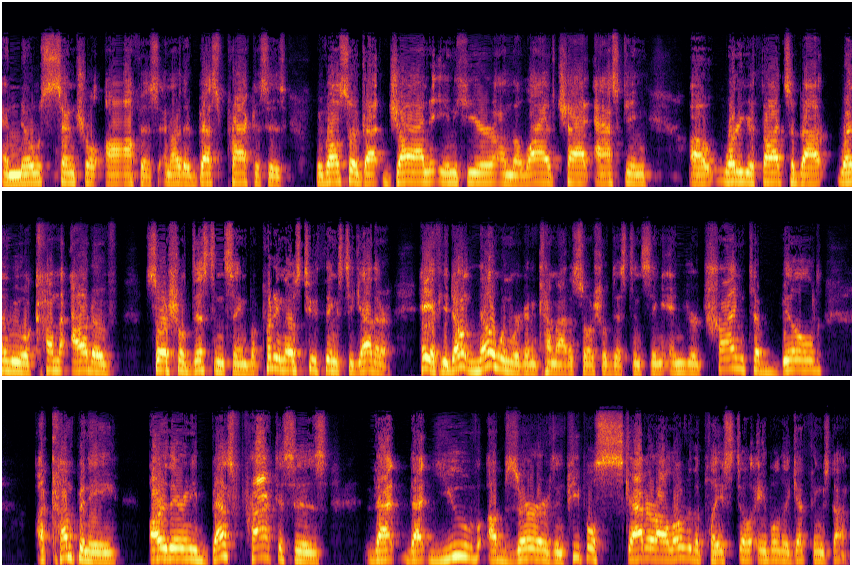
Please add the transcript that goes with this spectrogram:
and no central office? And are there best practices We've also got John in here on the live chat asking, uh, what are your thoughts about when we will come out of social distancing? But putting those two things together, hey, if you don't know when we're going to come out of social distancing and you're trying to build a company, are there any best practices that that you've observed and people scattered all over the place still able to get things done?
